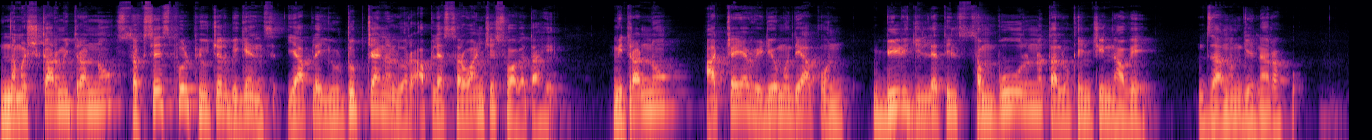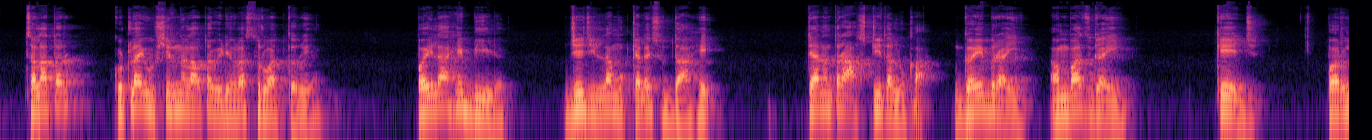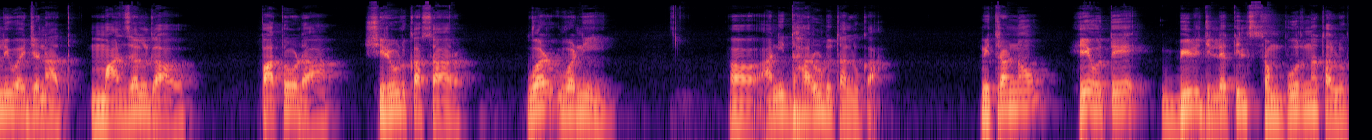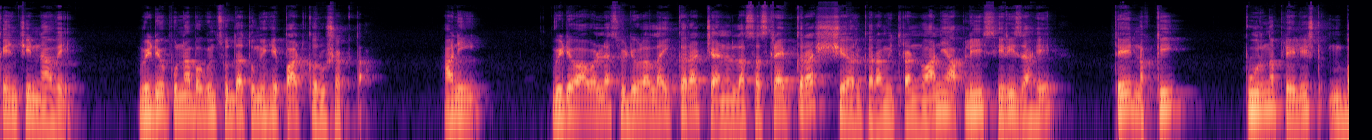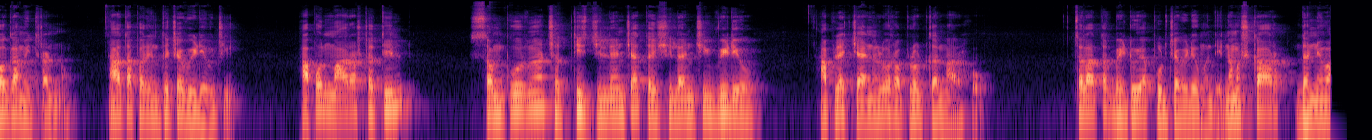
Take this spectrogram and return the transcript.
नमस्कार मित्रांनो successful future begins या आपल्या यूट्यूब चॅनलवर आपल्या सर्वांचे स्वागत आहे. मित्रांनो आजच्या या व्हिडिओमध्ये आपण बीड जिल्ह्यातील संपूर्ण तालुक्यांची नावे जाणून घेणार आहोत. चला तर कुठलाही उशीर न लावता व्हिडिओला सुरुवात करूया. पहिला आहे बीड जे जिल्हा मुख्यालयसुद्धा आहे. त्यानंतर आष्टी तालुका गैबराई अंबाजगाई केज परली वैजनाथ माजलगाव पातोडा शिरूड कासार वळवणी आणि धारूड तालुका. मित्रांनो हे होते बीड जिल्ह्यातील संपूर्ण तालुक्यांची नावे. व्हिडिओ पुन्हा बघूनसुद्धा तुम्ही हे पाठ करू शकता. आणि व्हिडिओ आवडल्यास व्हिडिओला लाईक करा चॅनलला सबस्क्राईब करा शेअर करा मित्रांनो. आणि आपली ही सिरीज आहे ते नक्की पूर्ण प्लेलिस्ट बघा मित्रांनो. आतापर्यंतच्या व्हिडिओची. आपण महाराष्ट्रातील संपूर्ण छत्तीस जिल्ह्यांच्या तहसीलांची व्हिडिओ आपल्या चॅनलवर अपलोड करणार आहो चला तर भेटूया पुढच्या व्हिडिओमध्ये. नमस्कार धन्यवाद.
